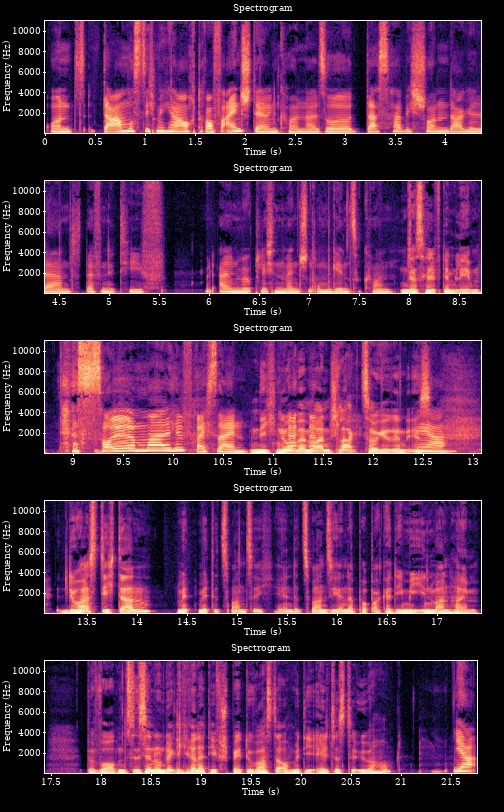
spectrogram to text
Und da musste ich mich ja auch drauf einstellen können. Also das habe ich schon da gelernt, definitiv mit allen möglichen Menschen umgehen zu können. Das hilft im Leben. Das soll mal hilfreich sein. Nicht nur, wenn man Schlagzeugerin ist. Ja. Du hast dich dann mit Mitte 20, Ende 20 an der Popakademie in Mannheim beworben. Das ist ja nun wirklich relativ spät. Du warst da auch mit die Älteste überhaupt? Ja,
